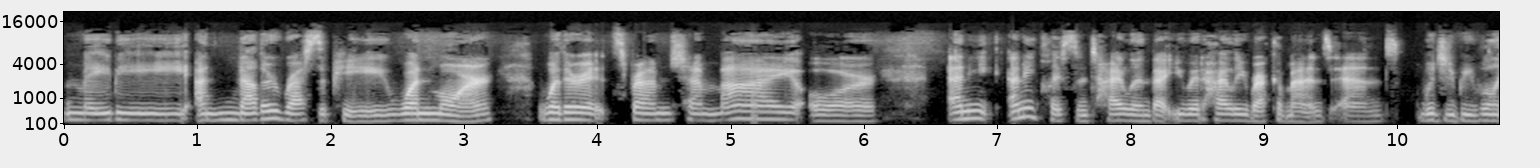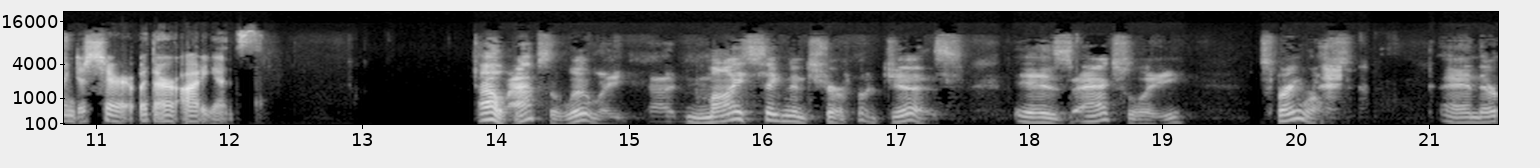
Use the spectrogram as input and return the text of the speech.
maybe another recipe, one more, whether it's from Chiang Mai or any any place in Thailand that you would highly recommend and would you be willing to share it with our audience? Oh, absolutely. Uh, my signature just is actually spring rolls, and they're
